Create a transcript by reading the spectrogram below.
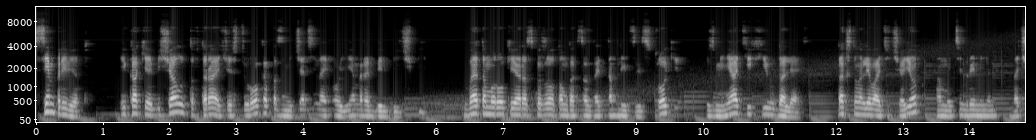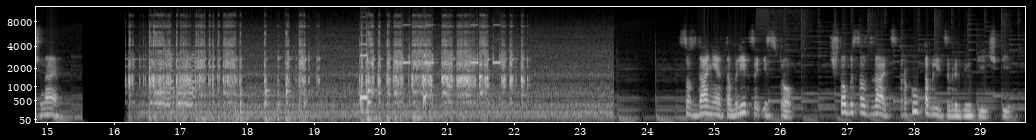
Всем привет! И как и обещал, это вторая часть урока по замечательной OEM Red Bean PHP. В этом уроке я расскажу о том, как создать таблицы из строки, изменять их и удалять. Так что наливайте чаек, а мы тем временем начинаем. Создание таблицы из строк. Чтобы создать строку в таблице в Redbean PHP,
